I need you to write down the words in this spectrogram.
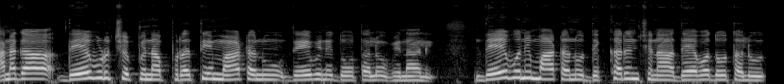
అనగా దేవుడు చెప్పిన ప్రతి మాటను దేవుని దూతలు వినాలి. దేవుని మాటను ధిక్కరించిన దేవదూతలు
